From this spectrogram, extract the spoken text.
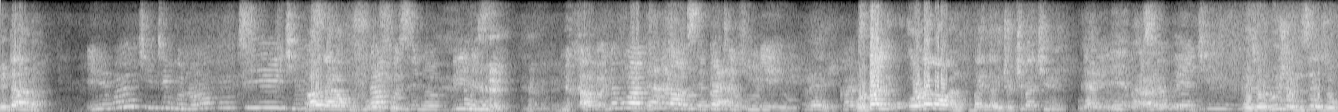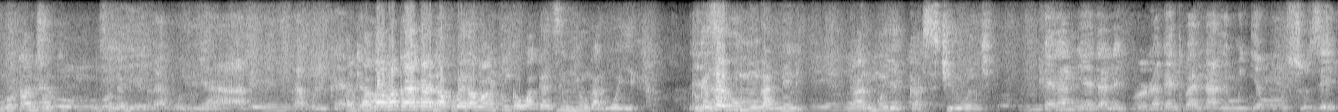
Entaana ibakiti guno omuti Baagala kufuufu. zino ne senga tetuliyo Kati- Otani- olaba wano baira ekyo kiba kibi Eh, ezo illusions ezo ngaotandisa oba otegeera kati aba batayagala nakubeera wantu nga wagazi nnyo ngaaliwo yekka. Tugeze ruumu nga nnene ngaalimu yekka si kirungi. Era nienda nekulonage nti bannange mujje munsuze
